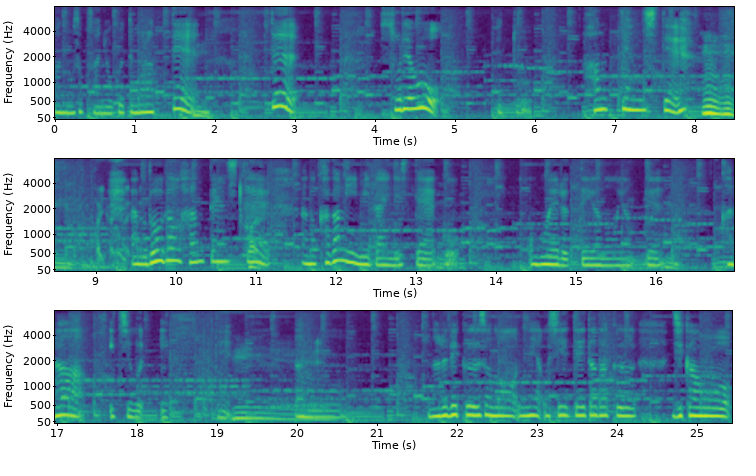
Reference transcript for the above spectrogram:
あのさこさんに送ってもらって、うん。でそれをえっと反転して動画を反転して、はい。あの鏡みたいにしてこう思えるっていうのをやってから一応行って、うん。あのなるべくそのね教えていただく時間を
